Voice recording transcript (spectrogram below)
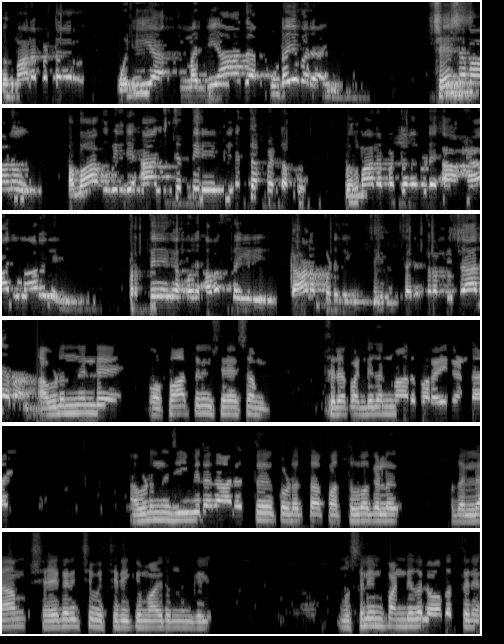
ബഹുമാനപ്പെട്ടവർ വലിയ മര്യാദ ഉടയവരായി. ശേഷമാണ് അള്ളാഹുവിന്റെ ആ ഇഷ്ടത്തിലേക്ക് എത്തപ്പെട്ടപ്പോൾ ബഹുമാനപ്പെട്ടവരുടെ ആ ഹാൽ മാറുകയും പ്രത്യേക ഒരു അവസ്ഥയിൽ കാണപ്പെടുകയും ചെയ്തു. ചരിത്രം വിശാലമാണ്. അവിടുന്നിന്റെ വഫാത്തിന് ശേഷം ചില പണ്ഡിതന്മാർ പറയുകയുണ്ടായി അവിടുന്ന് ജീവിതകാലത്ത് കൊടുത്ത ഫത്വകൾ അതെല്ലാം ശേഖരിച്ചു വച്ചിരിക്കുമായിരുന്നെങ്കിൽ മുസ്ലിം പണ്ഡിത ലോകത്തിന്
